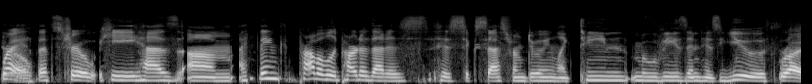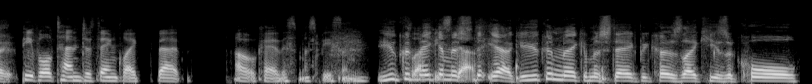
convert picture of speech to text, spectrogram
Right, know? that's true. He has um I think probably part of that is his success from doing like teen movies in his youth. Right. People tend to think like that oh okay, this must be some You could make a mistake. Yeah, you can make a mistake because like he's a cool,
